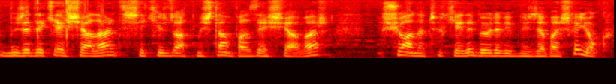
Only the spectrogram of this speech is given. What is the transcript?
müzedeki eşyalar 860'tan fazla eşya var. Şu anda Türkiye'de böyle bir müze başka yok.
